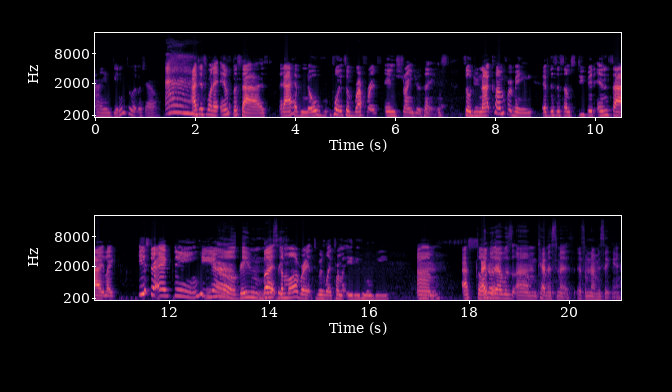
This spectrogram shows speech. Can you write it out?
I am getting to it, Michelle, I ah. just want to emphasize that I have no points of reference in Stranger Things. So do not come for me if this is some stupid inside like Easter egg thing here. No, they but mostly... the Mallrats was like from an eighties movie. Um mm. I saw I know the... that was um Kevin Smith, if I'm not mistaken.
